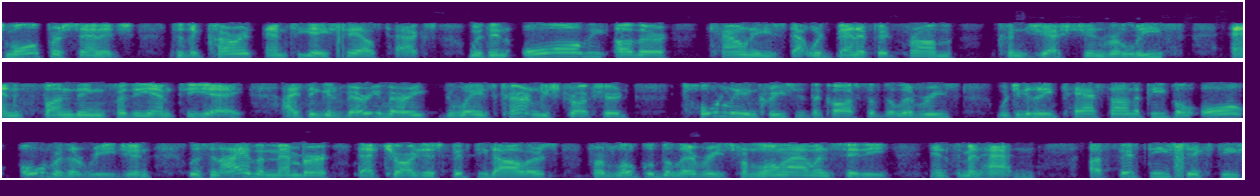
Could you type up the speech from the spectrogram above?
small percentage to the current MTA sales tax within all the other counties that would benefit from congestion relief and funding for the MTA. I think it very, very, the way it's currently structured, totally increases the cost of deliveries, which are going to be passed on to people all over the region. Listen, I have a member that charges $50 for local deliveries from Long Island City into Manhattan. A 50, 60,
